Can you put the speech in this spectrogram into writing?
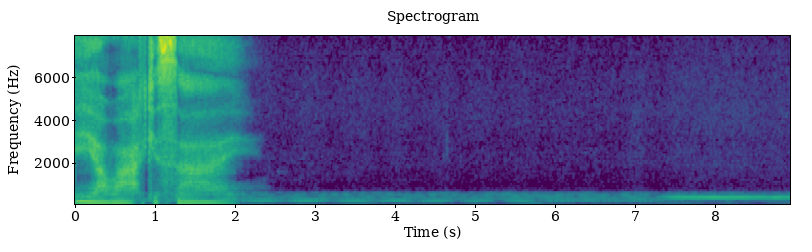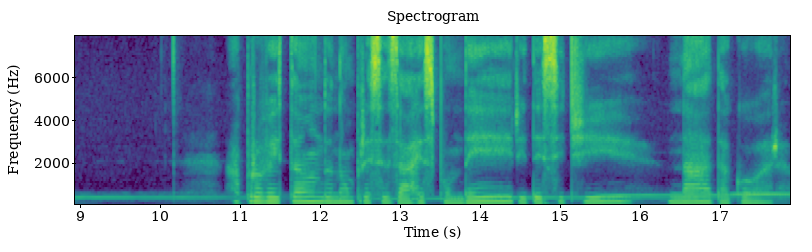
e ao ar que sai. Aproveitando não precisar responder e decidir nada agora.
